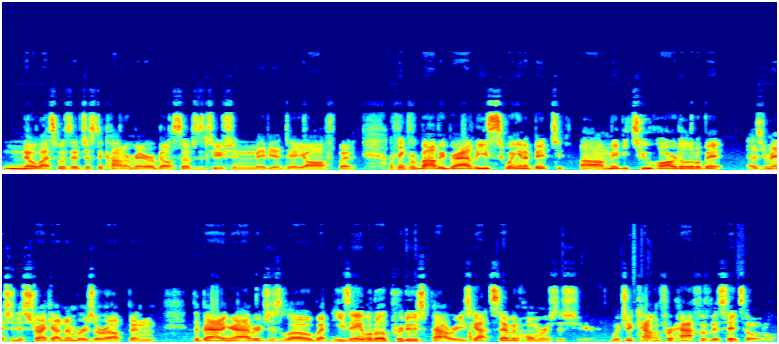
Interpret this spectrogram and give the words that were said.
no less was it just a Connor Marabell substitution, maybe a day off. But I think for Bobby Bradley, he's swinging a bit, too, uh, maybe too hard a little bit. As you mentioned, his strikeout numbers are up and the batting average is low, but he's able to produce power. He's got seven homers this year, which account for half of his hit total.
